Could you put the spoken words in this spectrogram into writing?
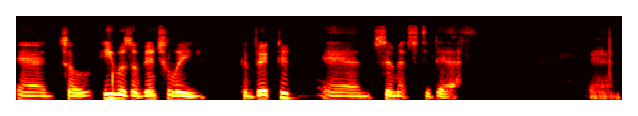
And so he was eventually convicted and sentenced to death. And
